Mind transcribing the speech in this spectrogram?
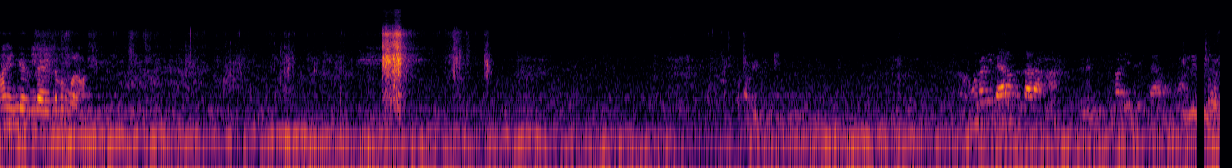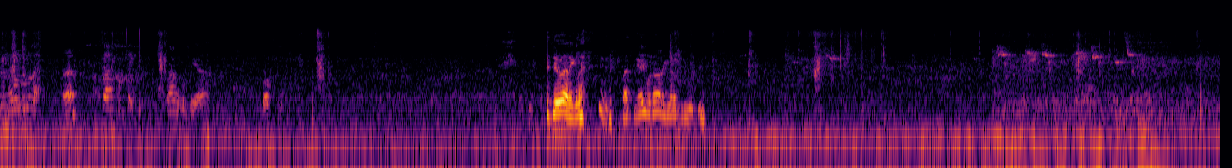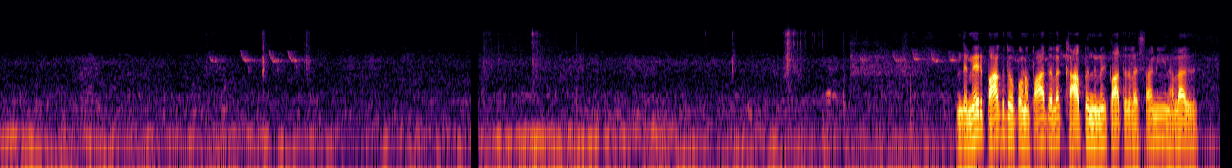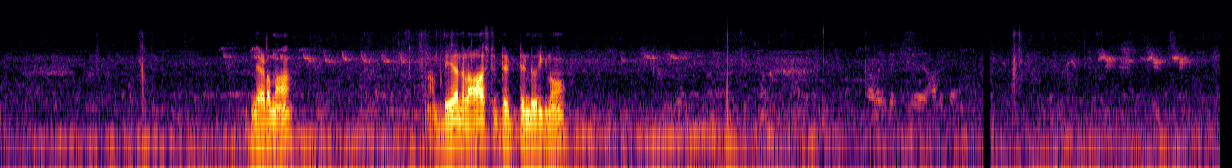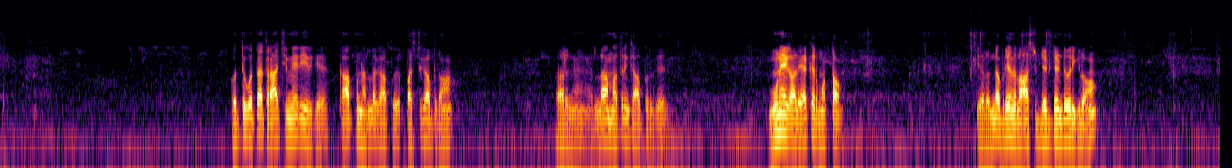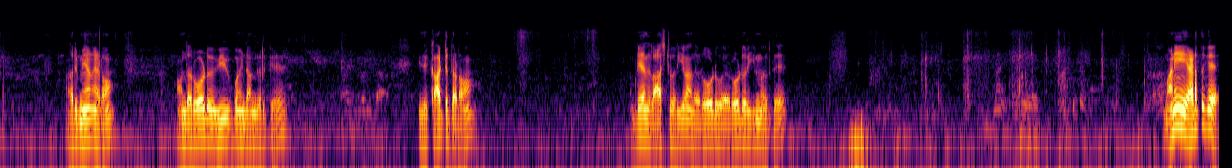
வாங்க இங்க இந்த இந்த பக்கம் போலாம் வாங்க. அரைக்கலாம் பத்து காய் போட்டால் அரைக்கலாம் திருப்பி விட்டு இந்த மாரி பார்க்கத்தோ போன பார்த்ததில்ல காப்பு இந்த மாரி பார்த்ததில்ல சாமி நல்லா இருக்குது. இந்த இடம் தான் அப்படியே அந்த லாஸ்ட் டெட் டெண்டு வரைக்கும். கொத்து கொத்தா திராட்சை மாரி இருக்குது காப்பு நல்ல காப்பு. ஃபஸ்ட்டு காப்பு தான் பாருங்கள் எல்லா மரத்துலையும் காப்பு இருக்குது மூணே கால் ஏக்கர் மொத்தம். இதிலேருந்து அப்படியே அந்த லாஸ்ட் டெட் எண்டு வரைக்கும். அருமையான இடம். அந்த ரோடு வியூ பாயிண்ட் அங்கே இருக்குது இது காட்டு தடம். அப்படியே அந்த லாஸ்ட் வரைக்கும் அந்த ரோடு ரோடு வரைக்கும் வருது. மணி இடத்துக்கு.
